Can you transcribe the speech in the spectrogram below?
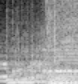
Bye.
